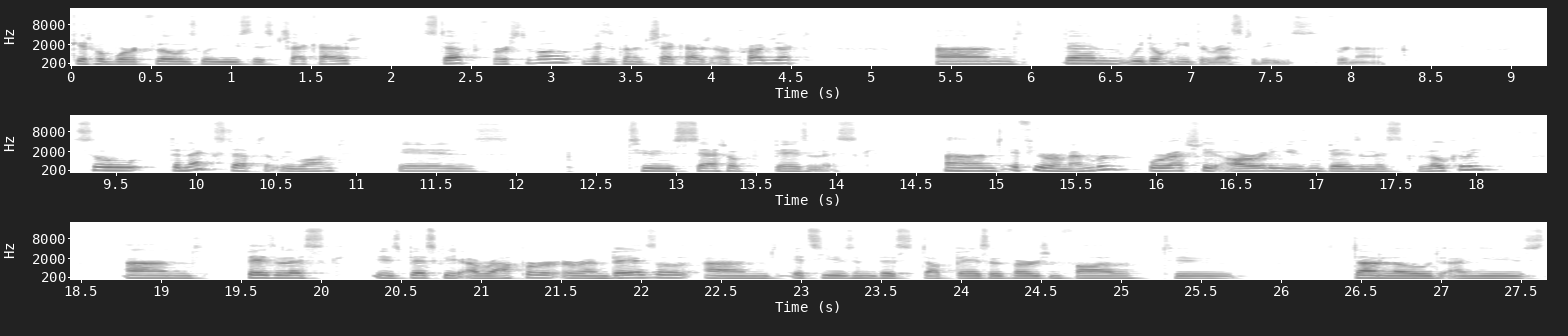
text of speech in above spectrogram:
GitHub workflows will use this checkout step first of all, and this is going to check out our project. And then we don't need the rest of these for now. So the next step that we want is to set up Bazelisk. And if you remember, we're actually already using Bazelisk locally. And Bazelisk is basically a wrapper around Bazel and it's using this .bazel version file to download and use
